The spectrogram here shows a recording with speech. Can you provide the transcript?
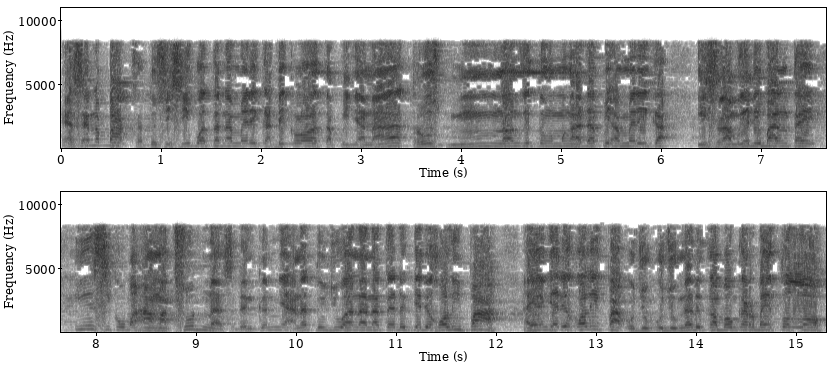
hese nebak satu sisi buatan Amerika dikelola tapi nyana terus hmm, non gitu menghadapi Amerika Islamnya dibantai. Isiku kumaha maksudna sedangkannya anak tujuan anak teh jadi khalifah. Hayang jadi khalifah ujung-ujungnya dikabongkar Baitullah.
